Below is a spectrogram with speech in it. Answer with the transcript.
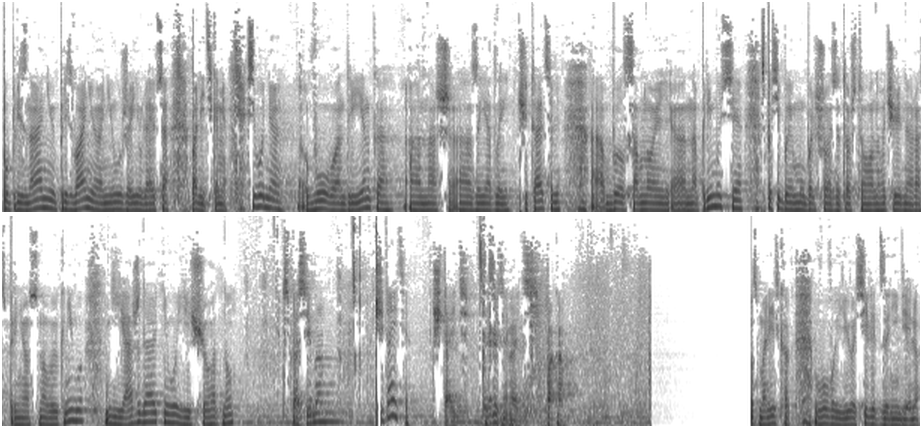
по признанию, призванию они уже являются политиками. Сегодня Вова Андриенко, а, наш а, заядлый читатель, а, был со мной на примусе. Спасибо ему большое за то, что он в очередной раз принес новую книгу. Я ожидаю от него еще одну. Спасибо. Читайте. Читайте. Развивайтесь. Пока посмотреть, как Вова ее осилит за неделю.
